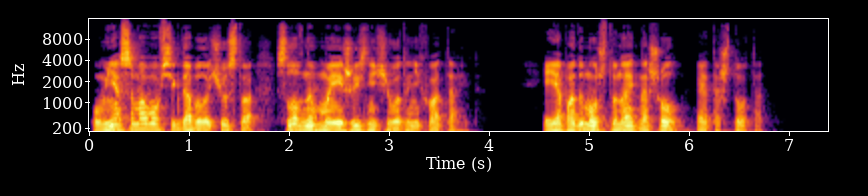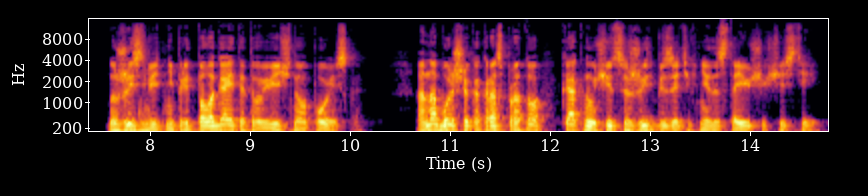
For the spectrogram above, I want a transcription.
У меня самого всегда было чувство, словно в моей жизни чего-то не хватает. И я подумал, что Найт нашел это что-то. Но жизнь ведь не предполагает этого вечного поиска. Она больше как раз про то, как научиться жить без этих недостающих частей.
